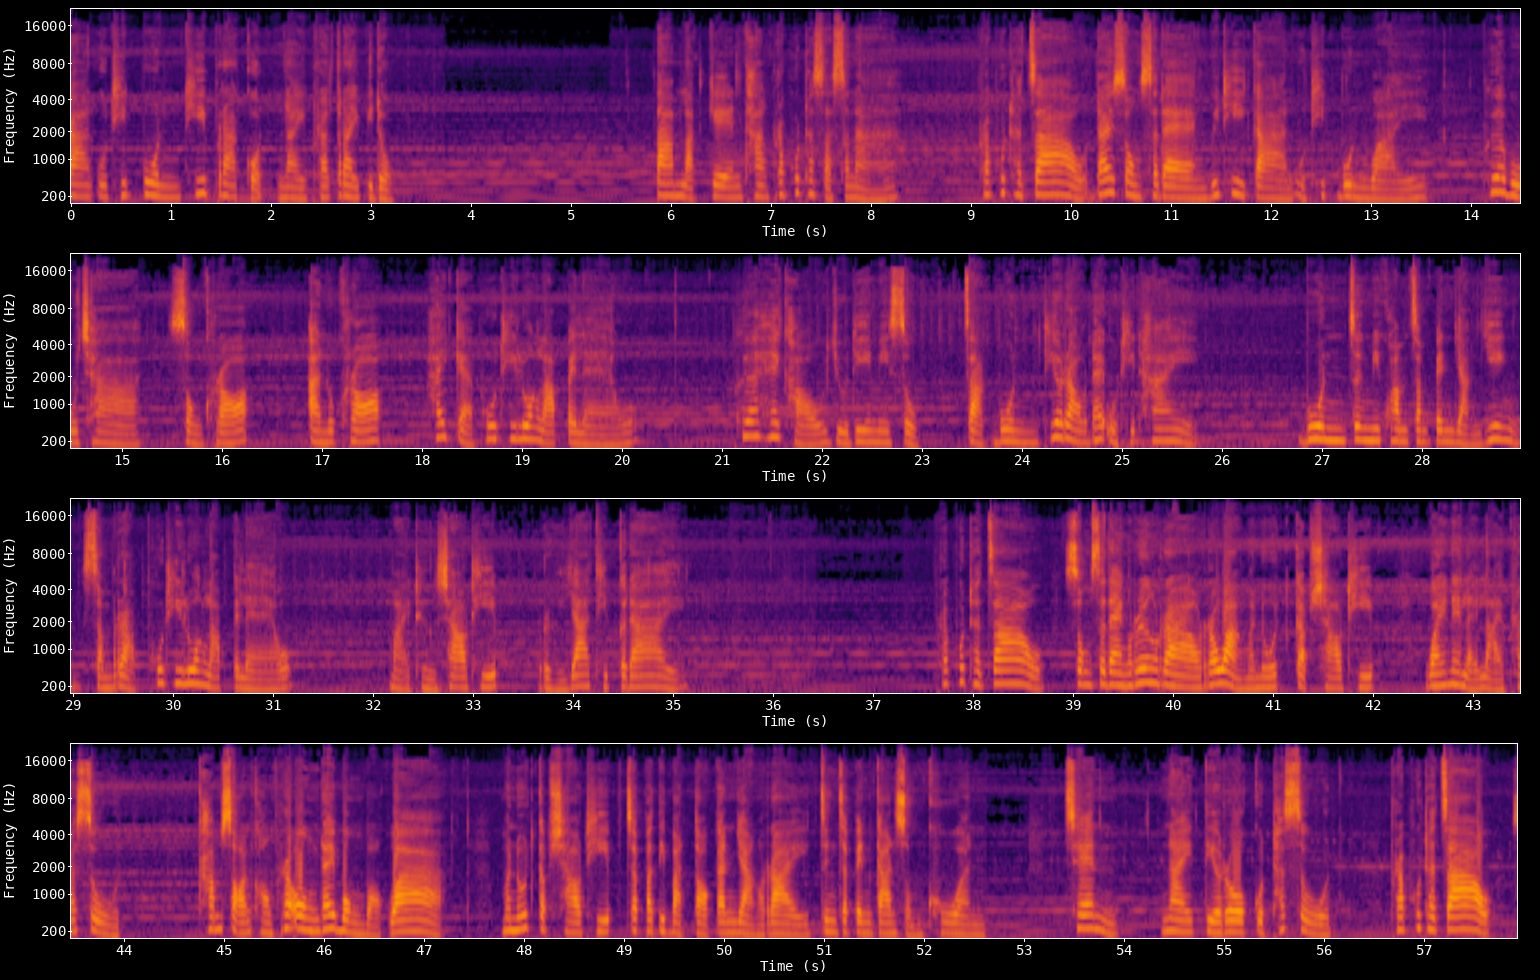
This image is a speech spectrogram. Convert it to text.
การอุทิศบุญที่ปรากฏในพระไตรปิฎก ตามหลักเกณฑ์ทางพระพุทธศาสนา พระพุทธเจ้าได้ทรงแสดงวิธีการอุทิศบุญไว้ เพื่อบูชา สงเคราะห์ อนุเคราะห์ ให้แก่ผู้ที่ล่วงลับไปแล้ว เพื่อให้เขาอยู่ดีมีสุขจากบุญที่เราได้อุทิศให้ บุญจึงมีความจำเป็นอย่างยิ่งสำหรับผู้ที่ล่วงลับไปแล้ว หมายถึงชาวทิพย์หรือญาติทิพย์ก็ได้ พระพุทธเจ้าทรงแสดงเรื่องราวระหว่างมนุษย์กับชาวทิพย์ไว้ในหลาย ๆ พระสูตรคำสอนของพระองค์ได้บ่งบอกว่า มนุษย์กับชาวทิพย์จะปฏิบัติต่อกันอย่างไรจึงจะเป็นการสมควร เช่น ในติโรกุทธสูตร พระพุทธเจ้า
